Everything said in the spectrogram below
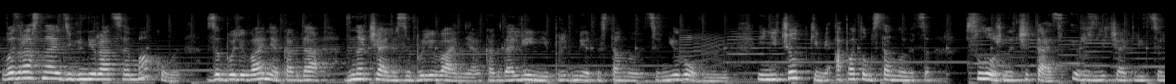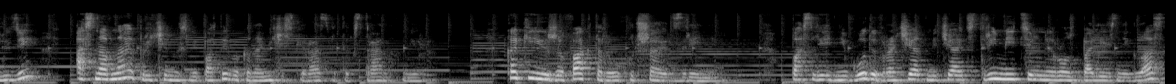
Возрастная дегенерация макулы – заболевание, когда в начале заболевания, когда линии предметы становятся неровными и нечеткими, а потом становится сложно читать и различать лица людей – основная причина слепоты в экономически развитых странах мира. Какие же факторы ухудшают зрение? В последние годы врачи отмечают стремительный рост болезней глаз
